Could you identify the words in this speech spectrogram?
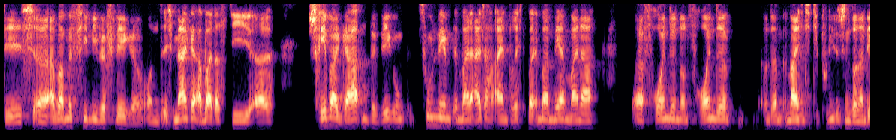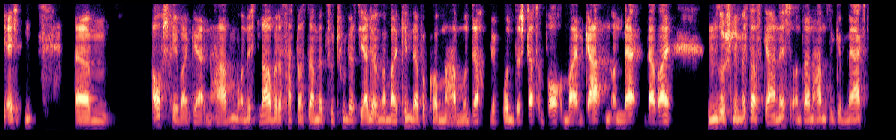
die ich äh, aber mit viel Liebe pflege. Und ich merke aber, dass die äh, Schrebergartenbewegung zunehmend in meinen Alltag einbricht, weil immer mehr meiner äh, Freundinnen und Freunde und dann meine ich nicht die politischen, sondern die echten, ähm, auch Schrebergärten haben. Und ich glaube, das hat was damit zu tun, dass die alle irgendwann mal Kinder bekommen haben und dachten, wir wohnen in der Stadt und brauchen mal einen Garten und merken dabei, hm, so schlimm ist das gar nicht. Und dann haben sie gemerkt,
